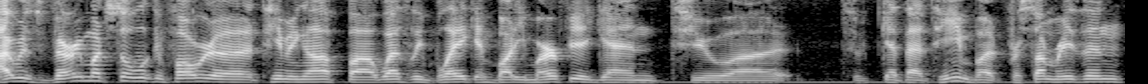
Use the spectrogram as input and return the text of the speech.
I was very much so looking forward to teaming up uh, Wesley Blake and Buddy Murphy again to uh, to get that team, but for some reason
